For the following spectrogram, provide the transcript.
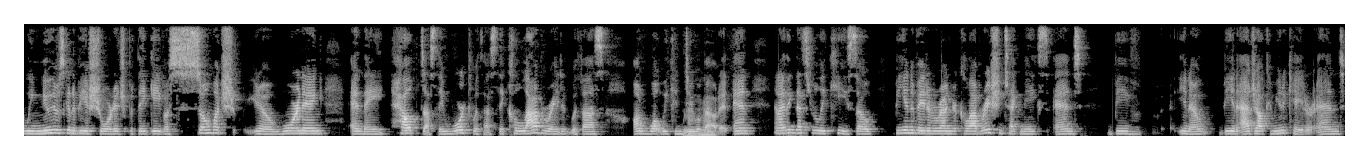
we knew there was going to be a shortage, but they gave us so much, you know, warning and they helped us. They worked with us. They collaborated with us on what we can do mm -hmm. about it. And and I think that's really key. So be innovative around your collaboration techniques and be you know, be an agile communicator and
